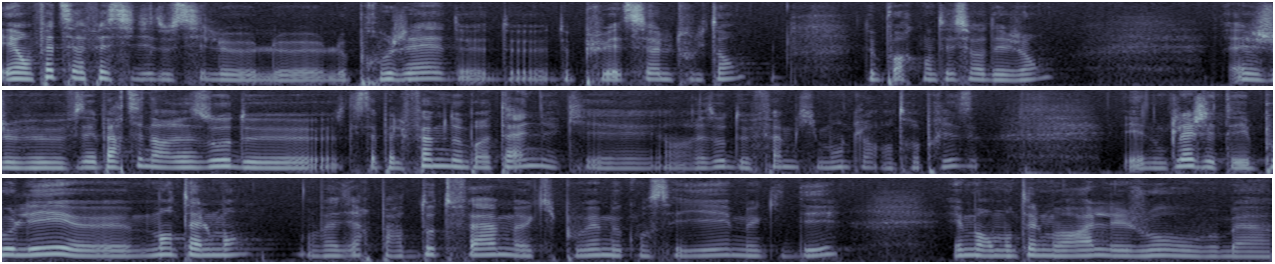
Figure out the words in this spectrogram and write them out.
et, en fait, ça facilite aussi le, le, projet de ne plus être seule tout le temps, de pouvoir compter sur des gens. Je faisais partie d'un réseau de, qui s'appelle Femmes de Bretagne, qui est un réseau de femmes qui montent leur entreprise. Et donc là, j'étais épaulée mentalement, on va dire, par d'autres femmes qui pouvaient me conseiller, me guider et me remonter le moral les jours où, bah,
